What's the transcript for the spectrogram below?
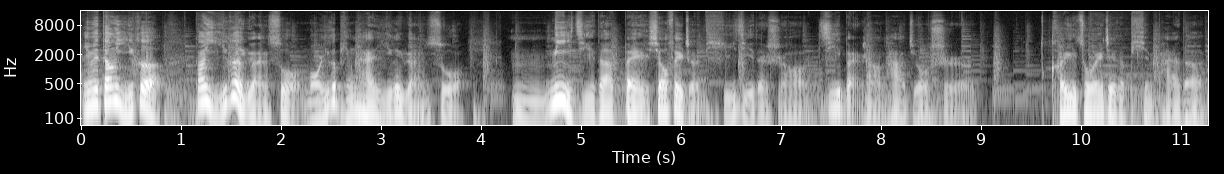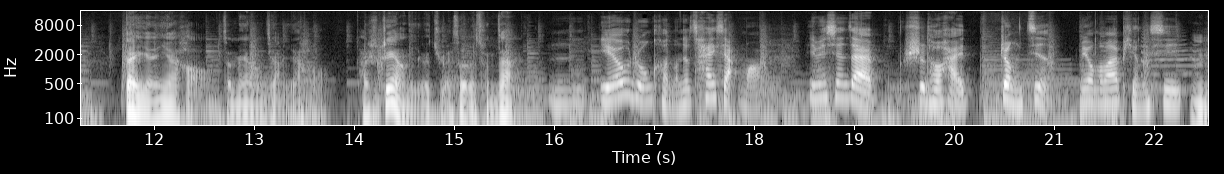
因为当一个当一个元素，某一个平台的一个元素，嗯，密集的被消费者提及的时候，基本上它就是可以作为这个品牌的代言也好，怎么样讲也好，它是这样的一个角色的存在。嗯，也有种可能就猜想嘛，因为现在势头还正劲，没有慢慢平息，嗯，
